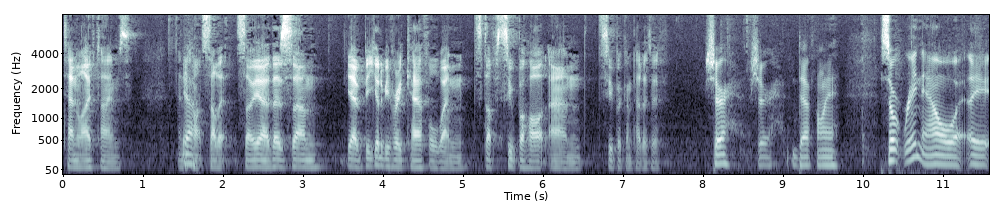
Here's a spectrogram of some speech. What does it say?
10 lifetimes, and yeah. you can't sell it. So yeah, there's, um, yeah, but you got to be very careful when stuff's super hot and super competitive. Sure, sure, definitely. So right now, uh,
